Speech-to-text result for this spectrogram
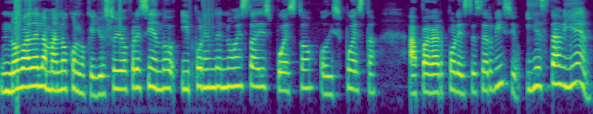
no va de la mano con lo que yo estoy ofreciendo y por ende no está dispuesto o dispuesta a pagar por ese servicio. Y está bien,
